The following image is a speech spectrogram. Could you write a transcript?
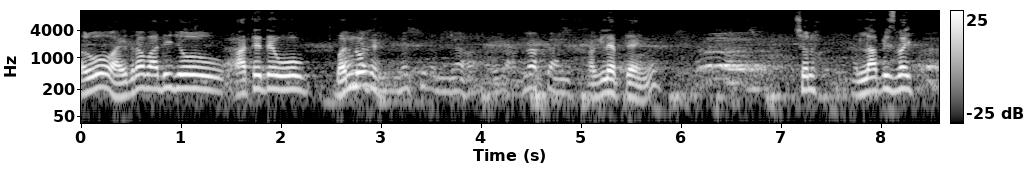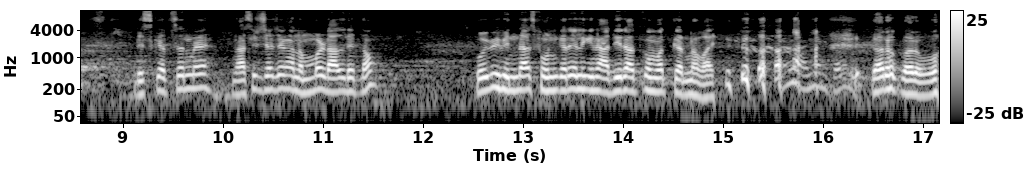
और वो हैदराबादी जो आते थे वो बंद हो गए? अगले हफ़्ते आएँगे। चलो अल्लाह हाफिज़ भाई। डिस्क्रिप्शन में नासिर चाचा का नंबर डाल देता हूँ। कोई भी बिंदास फ़ोन करे लेकिन आधी रात को मत करना भाई। करो करो वो।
